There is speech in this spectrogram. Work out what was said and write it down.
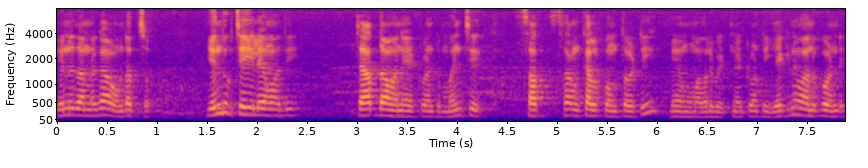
వెన్నుదన్నుగా ఉండొచ్చు. ఎందుకు చేయలేము అది? చేద్దామనేటువంటి మంచి సత్సంకల్పంతో మేము మొదలుపెట్టినటువంటి యజ్ఞం అనుకోండి.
